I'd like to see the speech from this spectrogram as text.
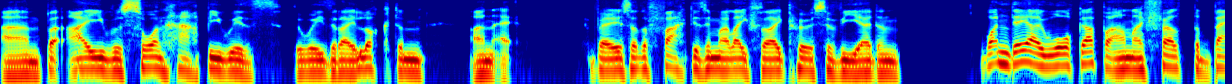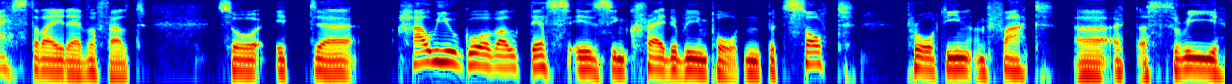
um, but I was so unhappy with the way that I looked and and various other factors in my life that I persevered. And one day I woke up and I felt the best that I had ever felt. So it, uh, how you go about this is incredibly important, but salt, protein, and fat uh, are three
